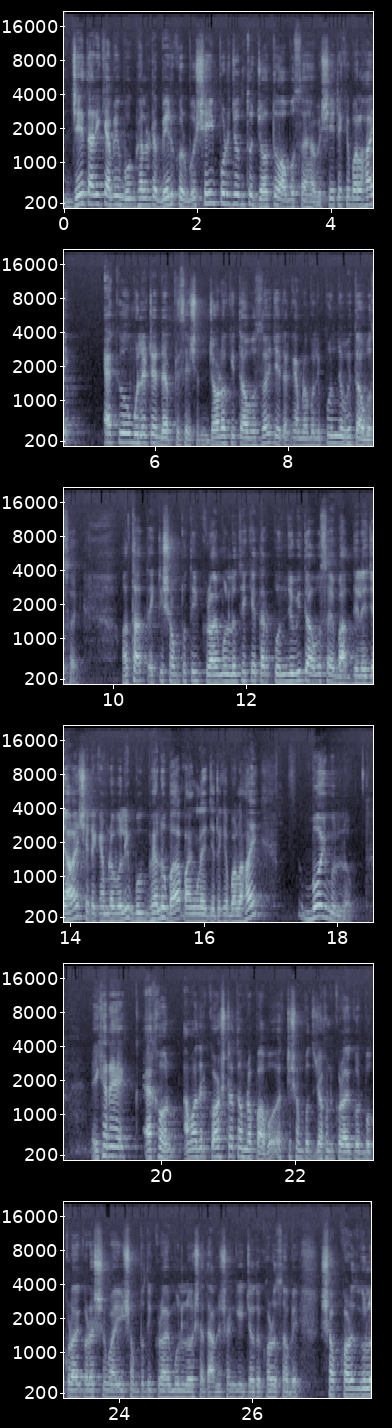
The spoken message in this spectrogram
যে তারিখে আমি বুক ভ্যালুটা বের করব, সেই পর্যন্ত যত অবস্থায় হবে, সেটাকে বলা হয় অ্যাকুমুলেটেড ডেপ্রিসিয়েশন জড়কিত অবস্থায় যেটাকে আমরা বলি পুঞ্জভূত অবস্থায় অর্থাৎ একটি সম্পত্তির ক্রয় মূল্য থেকে তার পুঞ্জীবিত অবস্থায় বাদ দিলে যা হয়, সেটাকে আমরা বলি বুক ভ্যালু বা বাংলায় যেটাকে বলা হয় বই মূল্য। এখানে এখন আমাদের কষ্টটা তো আমরা পাবো। একটি সম্পত্তি যখন ক্রয় করব, ক্রয় করার সময় এই সম্পত্তি ক্রয় মূল্যর সাথে আনুষঙ্গিক যত খরচ হবে, সব খরচগুলো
